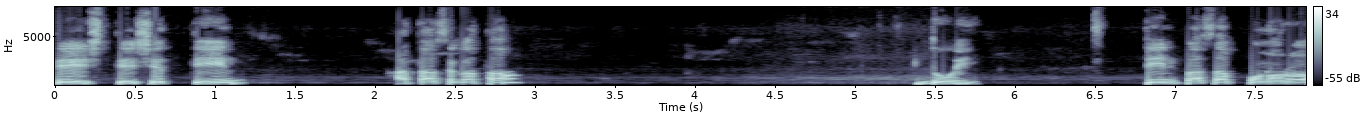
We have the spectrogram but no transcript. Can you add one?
তেইশ। তেইশের তিন হাতে আছে কত? দুই। তিন পাঁচা পনেরো।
